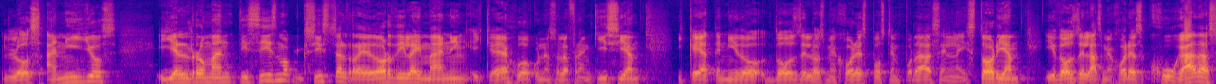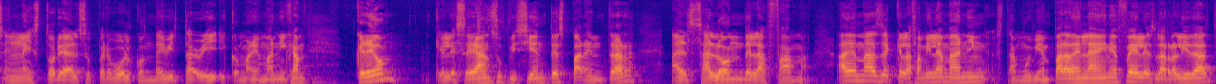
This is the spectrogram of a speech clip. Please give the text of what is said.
los anillos y el romanticismo que existe alrededor de Eli Manning y que haya jugado con una sola franquicia y que haya tenido dos de las mejores postemporadas en la historia y dos de las mejores jugadas en la historia del Super Bowl con David Tyree y con Mario Manningham, creo que le serán suficientes para entrar al Salón de la Fama. Además de que la familia Manning está muy bien parada en la NFL, es la realidad,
